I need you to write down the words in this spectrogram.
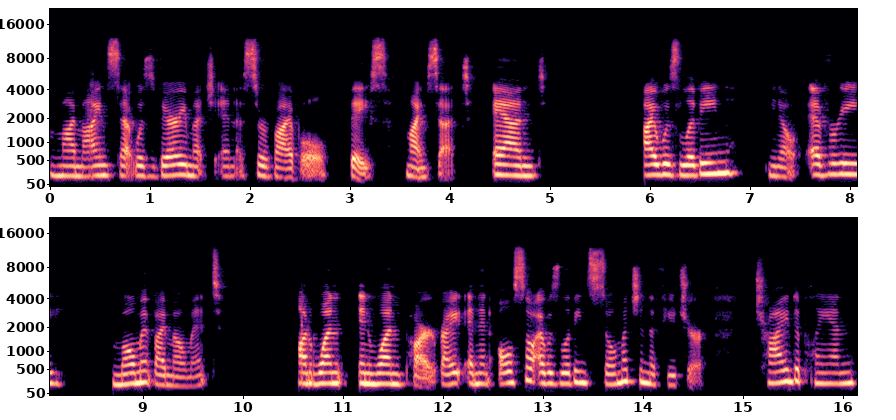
my mindset was very much in a survival base mindset. And I was living, you know, every moment by moment on one in one part, right? And then also I was living so much in the future, trying to plan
